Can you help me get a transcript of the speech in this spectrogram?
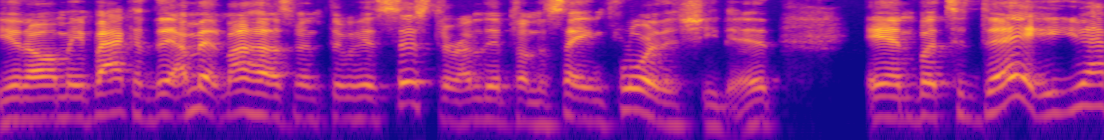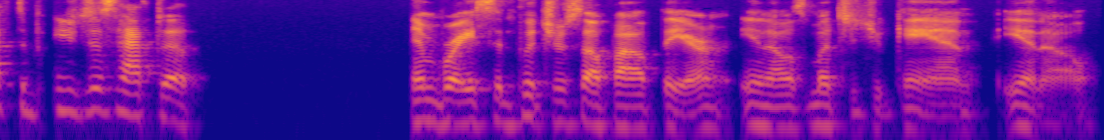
You know, I mean, back in the I met my husband through his sister. I lived on the same floor that she did. And but today you have to you just have to embrace and put yourself out there, you know, as much as you can, you know.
